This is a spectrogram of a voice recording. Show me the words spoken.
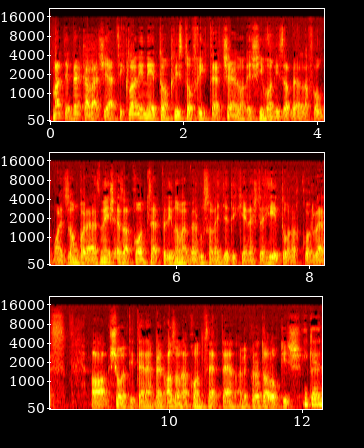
Máté Bekávács játszik klarinéton, Krisztóf Richter csellon és Simon Izabella fog majd zongorázni, és ez a koncert pedig november 21-én este 7 órakor lesz a Solti teremben, azon a koncerten, amikor a dalok is Igen,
